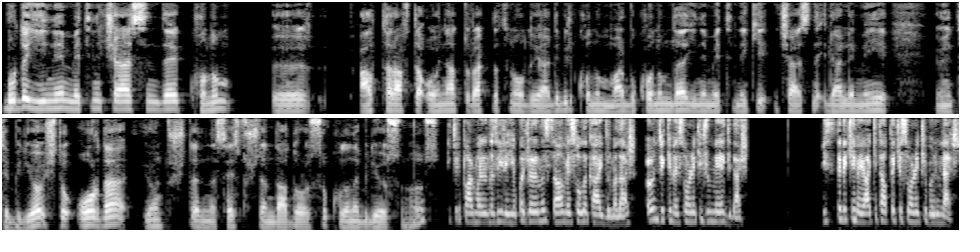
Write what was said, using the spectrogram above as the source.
Burada yine metin içerisinde konum e, alt tarafta oynat duraklatın olduğu yerde bir konum var. Bu konumda yine metindeki içerisinde ilerlemeyi yönetebiliyor. İşte orada yön tuşlarını, ses tuşlarını daha doğrusu kullanabiliyorsunuz. İki parmağınız ile yapacağınız sağ ve sola kaydırmalar, önceki ve sonraki cümleye gider. Listedeki veya kitaptaki sonraki bölümler.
